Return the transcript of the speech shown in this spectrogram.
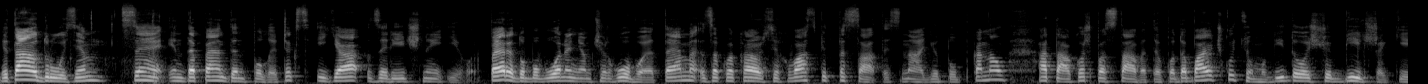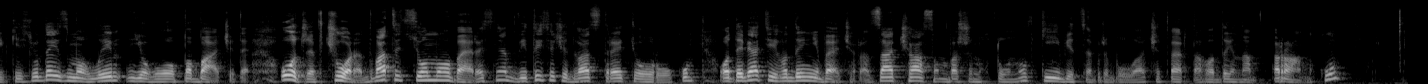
Вітаю, друзі! Це Independent Politics і я Зарічний Ігор. Перед обговоренням чергової теми закликаю всіх вас підписатись на YouTube канал, а також поставити вподобайку цьому відео, щоб більша кількість людей змогли його побачити. Отже, вчора, 27 вересня 2023 року, о 9 годині вечора, за часом Вашингтону, в Києві це вже була 4 година ранку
